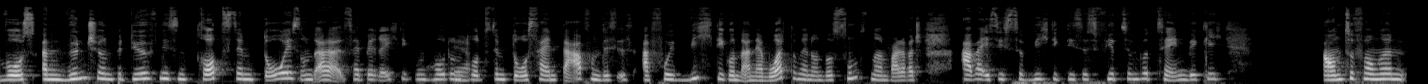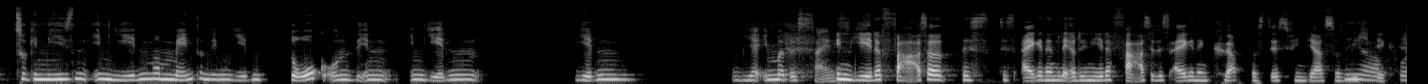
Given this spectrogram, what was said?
was an Wünschen und Bedürfnissen trotzdem da ist und auch seine Berechtigung hat und Ja. trotzdem da sein darf. Und das ist auch voll wichtig und an Erwartungen und was sonst noch an Ballerwatsch. Aber es ist so wichtig, dieses 14 von 10 wirklich anzufangen zu genießen in jedem Moment und in jedem Tag und in, in jedem, jeden, wie immer das sein in jeder Phase des, des eigenen, Le- oder in jeder Phase des eigenen Körpers, das finde ich auch so wichtig. Ja,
